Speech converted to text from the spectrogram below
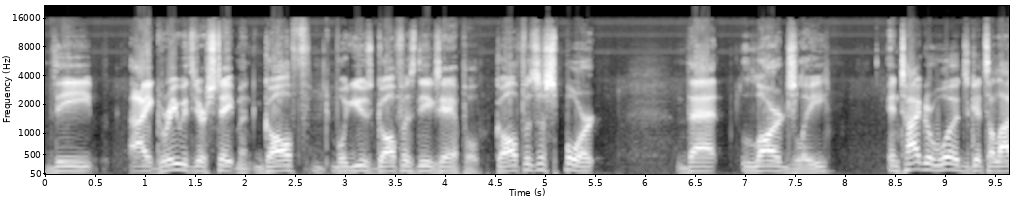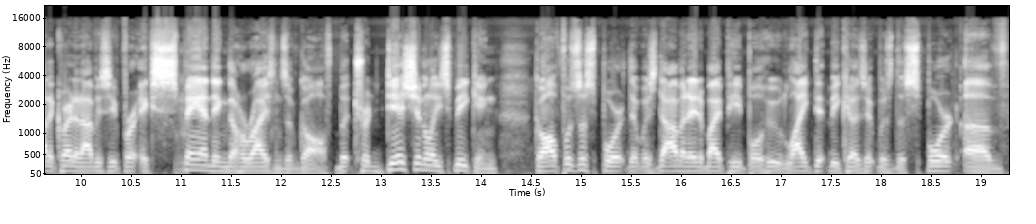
The I agree with your statement. Golf, we'll use golf as the example. Golf is a sport that largely and Tiger Woods gets a lot of credit, obviously, for expanding the horizons of golf. But traditionally speaking, golf was a sport that was dominated by people who liked it because it was the sport of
